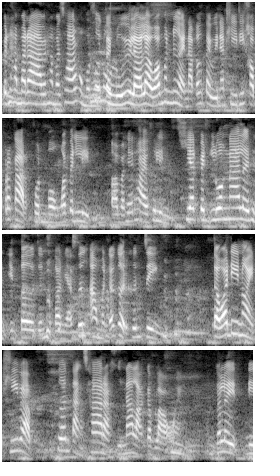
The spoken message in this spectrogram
เป็นธรรมดาเป็นธรรมชาติของมนุษย์คือหนูรู้อยู่แล้วแหละว่ามันเหนื่อยนับตั้งแต่วินาทีที่เขาประกาศคนมงว่าเป็นหลินตอนประเทศไทยคือหลินเครียดเป็นล่วงหน้าเลยถึงอินเตอร์จนถึงตอนเนี้ยซึ่งเอามันก็เกิดขึ้นจริง แต่ว่าดีหน่อยที่แบบเพื่อนต่างชาติอะคือน่ารักกับเราไงมันก็เลยดี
